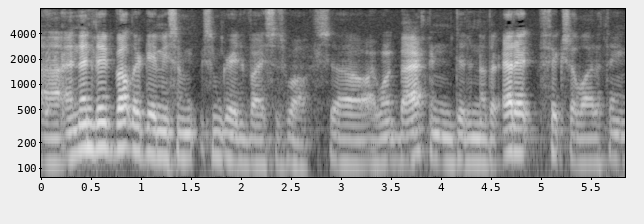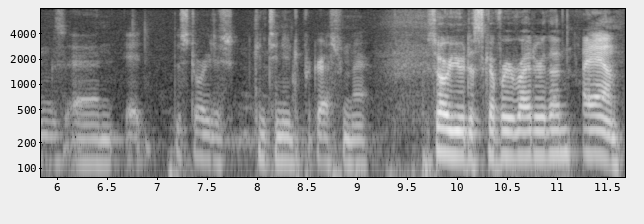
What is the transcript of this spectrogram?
Uh, and then Dave Butler gave me some, some great advice as well. So I went back and did another edit, fixed a lot of things, and it the story just continued to progress from there. So are you a discovery writer then? I am.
